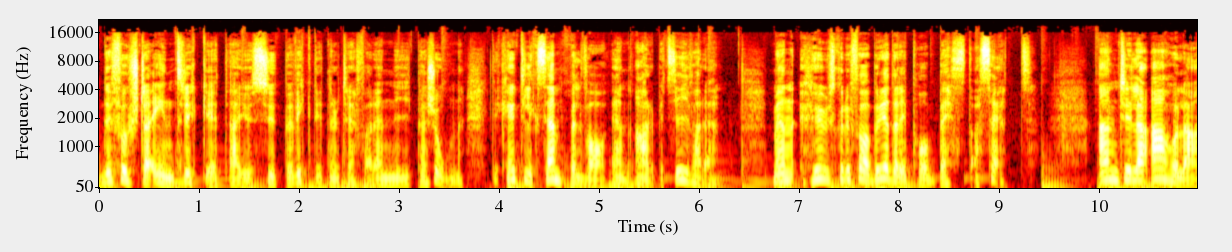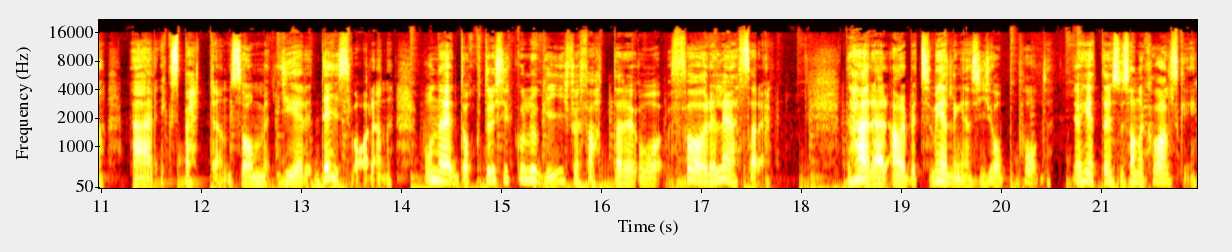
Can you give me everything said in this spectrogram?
Det första intrycket är ju superviktigt när du träffar en ny person. Det kan ju till exempel vara en arbetsgivare. Men hur ska du förbereda dig på bästa sätt? Angela Ahola är experten som ger dig svaren. Hon är doktor i psykologi, författare och föreläsare. Det här är Arbetsförmedlingens jobbpodd. Jag heter Susanna Kowalski.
